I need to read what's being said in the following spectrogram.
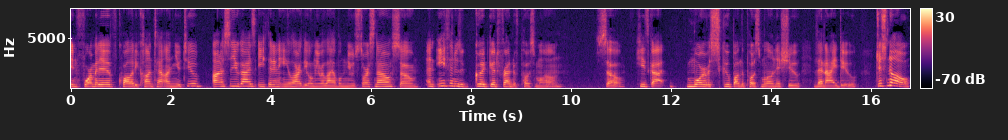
informative quality content on YouTube. Honestly, you guys, Ethan and Hila are the only reliable news source now, so... And Ethan is a good, good friend of Post Malone. So, he's got more of a scoop on the Post Malone issue than I do. Just know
